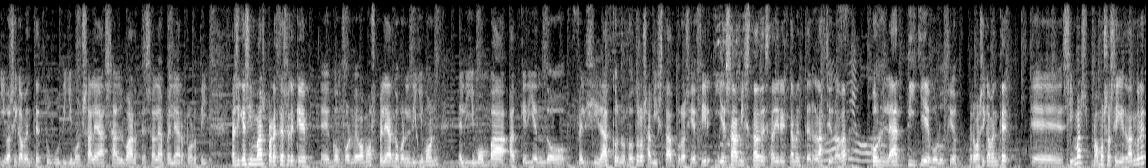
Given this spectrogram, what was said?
y básicamente tu Digimon sale a salvarte, sale a pelear por ti. Así que sin más, parece ser que eh, conforme vamos peleando con el Digimon, el Digimon va adquiriendo felicidad con nosotros, amistad por así decir, y esa amistad está directamente relacionada con la Digievolución. Pero básicamente, eh, sin más, vamos a seguir dándole,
